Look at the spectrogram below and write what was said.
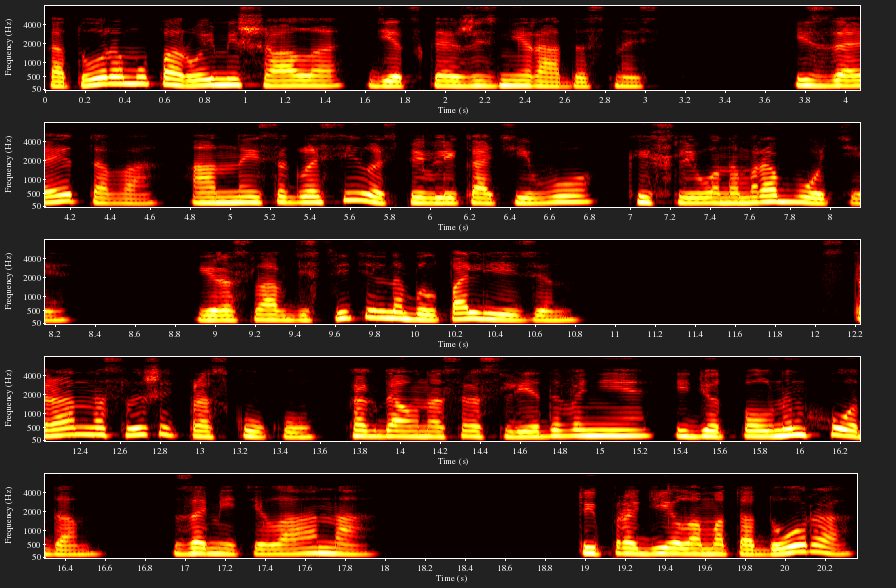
которому порой мешала детская жизнерадостность. Из-за этого Анна и согласилась привлекать его к их с Леоном работе. Ярослав действительно был полезен, Странно слышать про скуку, когда у нас расследование идет полным ходом, заметила она. Ты про дело Матадора?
